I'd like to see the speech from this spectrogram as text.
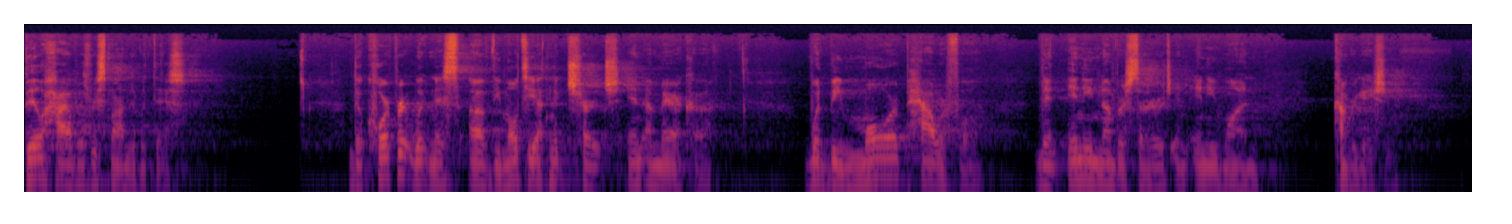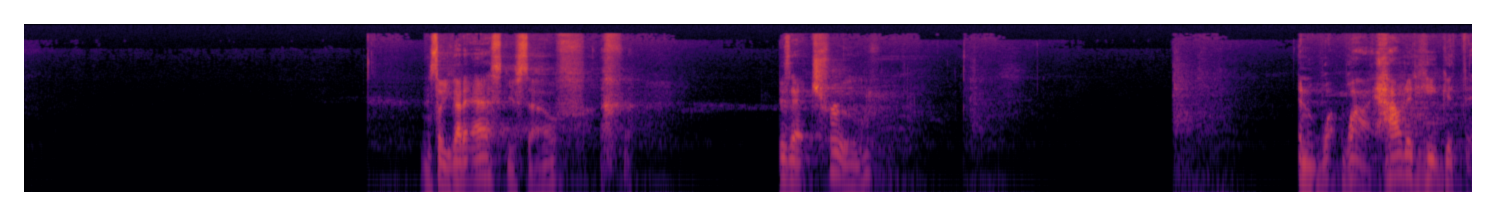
Bill Hybels responded with this The corporate witness of the multi ethnic church in America would be more powerful than any number surge in any one congregation. And so you got to ask yourself is that true? And wh- why? How did he get there?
